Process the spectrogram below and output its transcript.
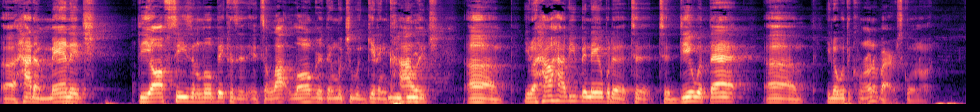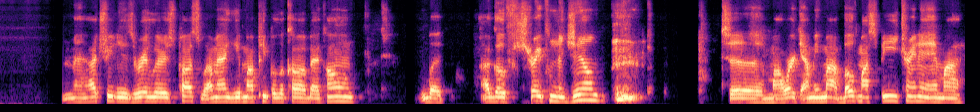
uh, how to manage the off season a little bit because it, it's a lot longer than what you would get in college. Um, you know, how have you been able to to to deal with that? Um, you know, with the coronavirus going on. Man, I treat it as regular as possible. I mean, I give my people a call back home, but I go straight from the gym to my work. I mean, my both my speed training and my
